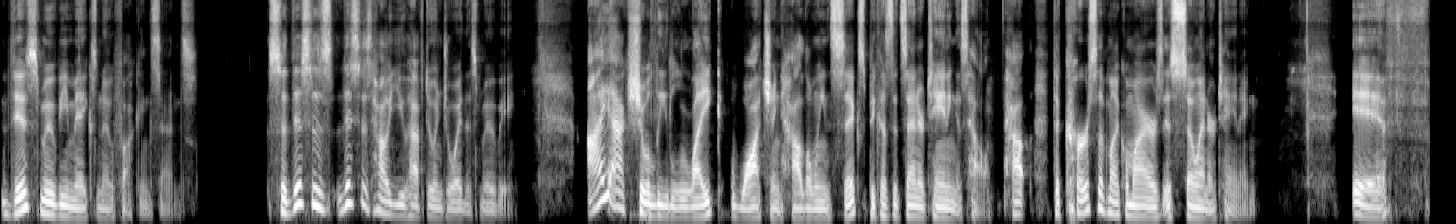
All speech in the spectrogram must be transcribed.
this movie makes no fucking sense. So this is this is how you have to enjoy this movie. I actually like watching Halloween 6 because it's entertaining as hell. How the curse of Michael Myers is so entertaining. If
